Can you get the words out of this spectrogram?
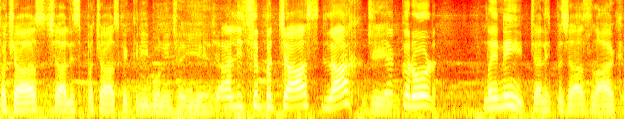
पचास चालीस पचास के करीब होनी चाहिए। चालीस से पचास लाख जी। या करोड़? नहीं नहीं चालीस पचास लाख।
